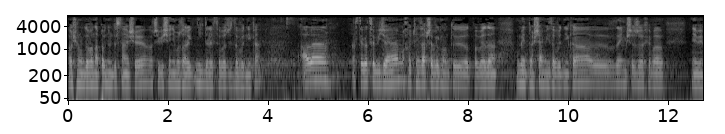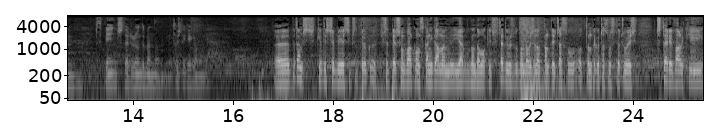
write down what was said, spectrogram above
ośmiorundowa na pewnym dystansie. Oczywiście nie można nigdy lekceważyć zawodnika, ale z tego co widziałem, choć nie zawsze wygląd y, odpowiada umiejętnościami zawodnika, wydaje mi się, że chyba, nie wiem, z 5-4 rundy będą, coś takiego. E, Pytam kiedyś Ciebie jeszcze przed, pier- przed pierwszą walką z Kanigamem, jak wyglądał łokieć. Wtedy już wyglądał źle, od, tamtego czasu stoczyłeś cztery walki,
